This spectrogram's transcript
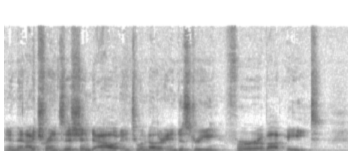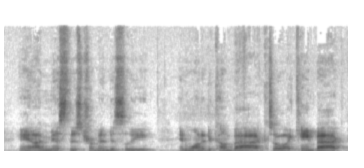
And then I transitioned out into another industry for about eight. And I missed this tremendously and wanted to come back. So, I came back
